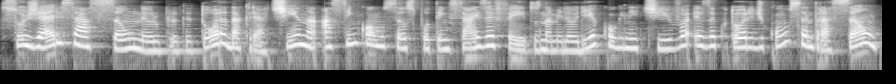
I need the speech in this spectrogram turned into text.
sugere-se a ação neuroprotetora da creatina, assim como seus potenciais efeitos na melhoria cognitiva, executora de concentração,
